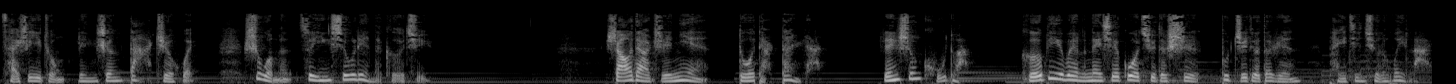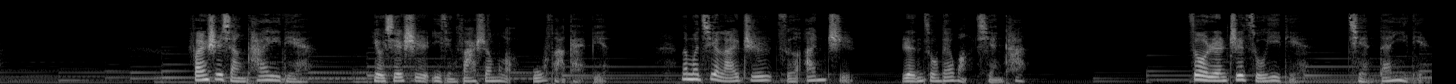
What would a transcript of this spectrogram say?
才是一种人生大智慧，是我们最应修炼的格局。少点执念，多点淡然。人生苦短，何必为了那些过去的事、不值得的人赔进去了未来？凡事想开一点，有些事已经发生了，无法改变。那么既来之，则安之。人总得往前看。做人知足一点，简单一点。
